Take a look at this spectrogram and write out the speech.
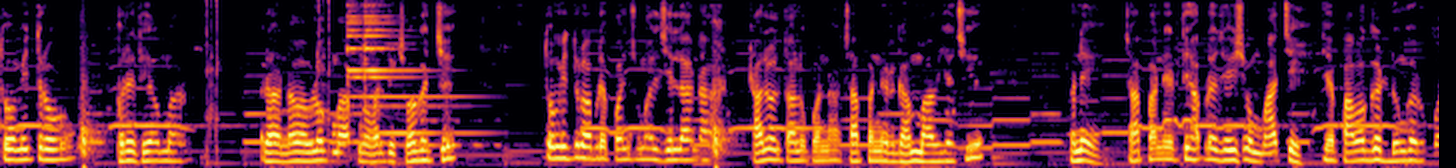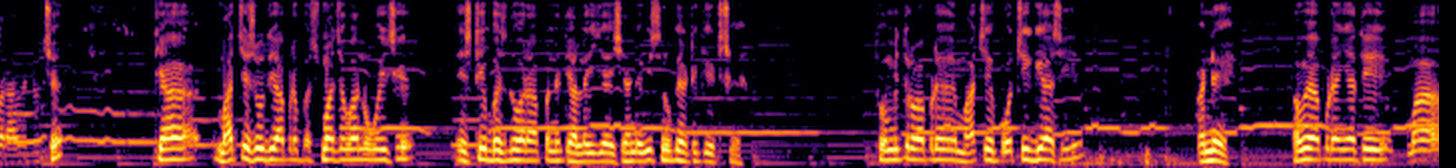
તો મિત્રો, ફરીથી અમારા નવા બ્લોગમાં આપનું હાર્દિક સ્વાગત છે. તો મિત્રો, આપણે પંચમહાલ જિલ્લાના હાલોલ તાલુકાના ચાપાનેર ગામમાં આવ્યા છીએ. અને ચાપાનેરથી આપણે જઈશું માચે, જે પાવાગઢ ડુંગર ઉપર આવેલું છે. ત્યાં માચે સુધી આપણે બસમાં જવાનું હોય છે. એસટી બસ દ્વારા આપણને ત્યાં લઈ જાય છે અને વીસ રૂપિયા ટિકિટ છે. તો મિત્રો, આપણે માચે પહોંચી ગયા છીએ. અને હવે આપણે અહીંયાથી મા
